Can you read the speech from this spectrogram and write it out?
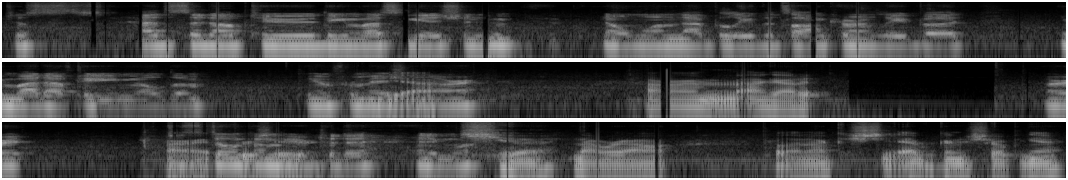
Just heads it up to the investigation. No one, I believe, it's on currently, but you might have to email them the information. Yeah. All right, All um, right. I got it. All right. All right. Just don't come here it. today anymore. Yeah, now we're out. Probably not sh- ever gonna show up again.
